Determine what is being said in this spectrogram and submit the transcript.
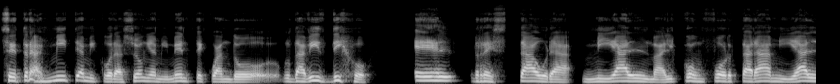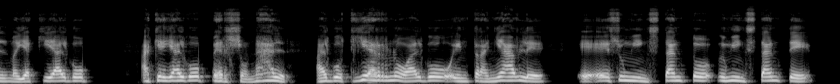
se transmite a mi corazón y a mi mente cuando David dijo, Él restaura mi alma, Él confortará mi alma. Y aquí, algo, aquí hay algo personal, algo tierno, algo entrañable. E, es un, instante, un instante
